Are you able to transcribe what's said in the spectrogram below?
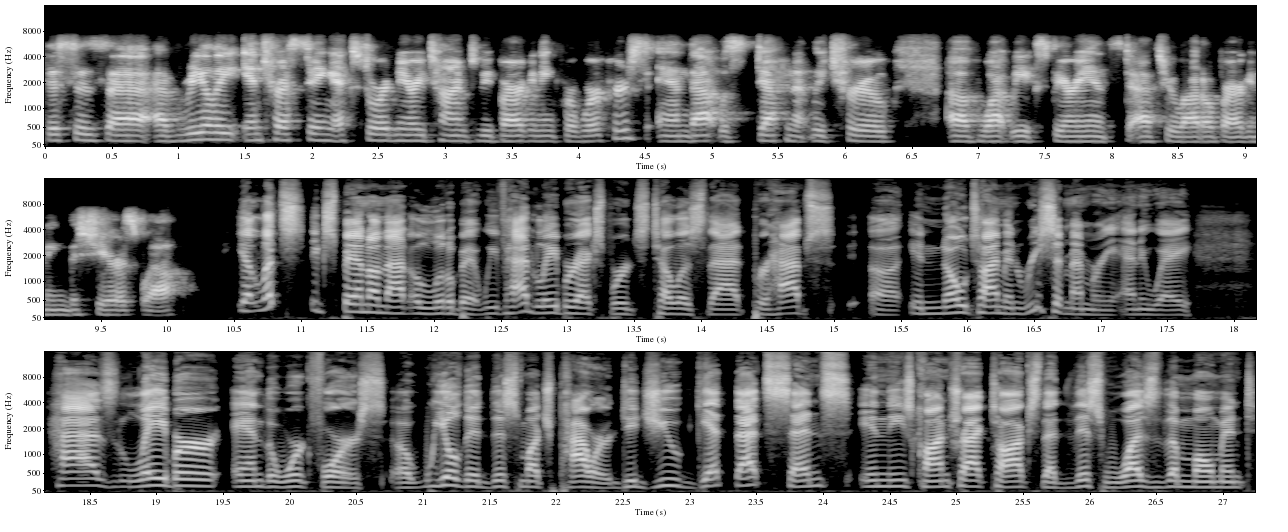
this is a, a really interesting, extraordinary time to be bargaining for workers, and that was definitely true of what we experienced through auto bargaining this year as well. Yeah, let's expand on that a little bit. We've had labor experts tell us that perhaps uh, in no time, in recent memory anyway, has labor and the workforce uh, wielded this much power. Did you get that sense in these contract talks that this was the moment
